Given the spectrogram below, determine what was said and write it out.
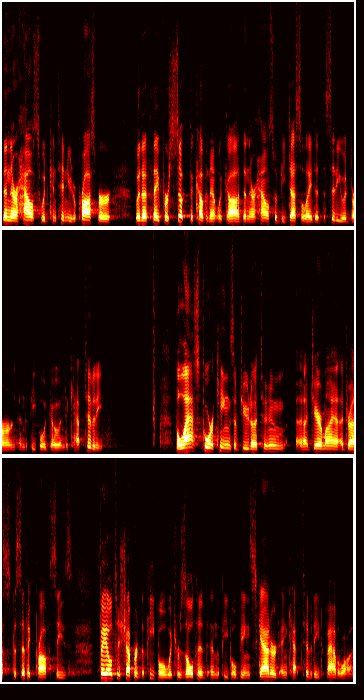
then their house would continue to prosper. But if they forsook the covenant with God, then their house would be desolated, the city would burn, and the people would go into captivity. The last four kings of Judah to whom uh, Jeremiah addressed specific prophecies failed to shepherd the people, which resulted in the people being scattered in captivity to Babylon.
